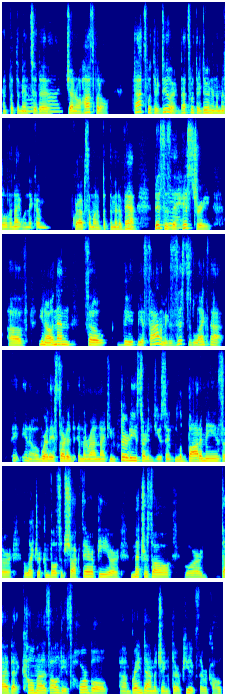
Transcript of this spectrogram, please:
and put them Oh into the God. general hospital. That's what they're doing. That's what they're doing in the middle of the night when they come grab someone and put them in a van. This is the history of, you know, and then so the the asylum existed like that, you know, where they started in the around 1930s, started using lobotomies or electroconvulsive shock therapy or metrazole or diabetic comas, all of these horrible um, brain damaging therapeutics they were called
